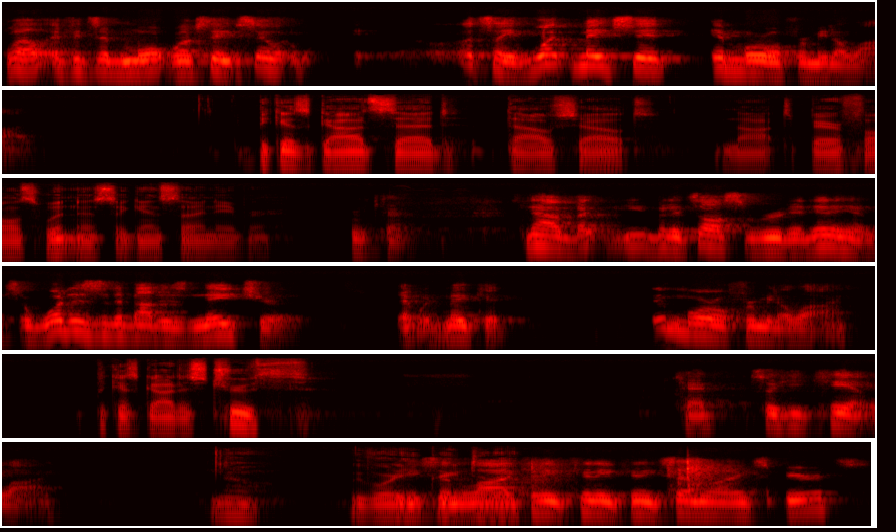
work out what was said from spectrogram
well, if it's immoral, well, say, so let's say what makes it immoral for me to lie? Because God said, "Thou shalt not bear false witness against thy neighbor." Okay. Now, but but it's also rooted in him. So, what is it about his nature that would make it immoral for me to lie? Because God is truth. Okay, so he can't lie. No, we've already can he agreed lie. Can he, can he can he send lying spirits?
